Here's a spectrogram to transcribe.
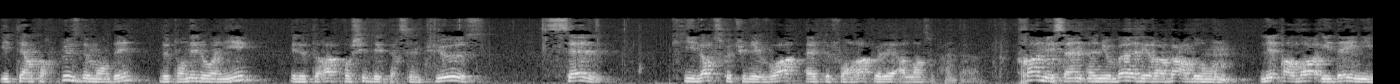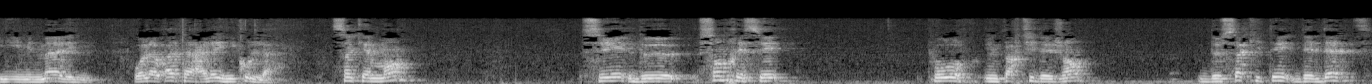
Il t'est encore plus demandé de t'en éloigner et de te rapprocher des personnes pieuses, celles qui, lorsque tu les vois, elles te font rappeler Allah subhanahu wa ta'ala. خامسا أن يبادر بعضهم لقضاء دينه من ماله ولو أتى عليه كله Cinquièmement, c'est de s'empresser pour une partie des gens de s'acquitter des dettes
